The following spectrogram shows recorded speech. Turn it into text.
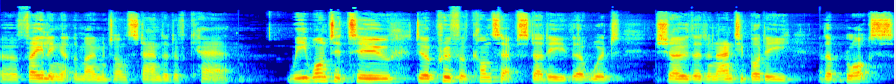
are, are failing at the moment on standard of care. We wanted to do a proof of concept study that would show that an antibody that blocks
